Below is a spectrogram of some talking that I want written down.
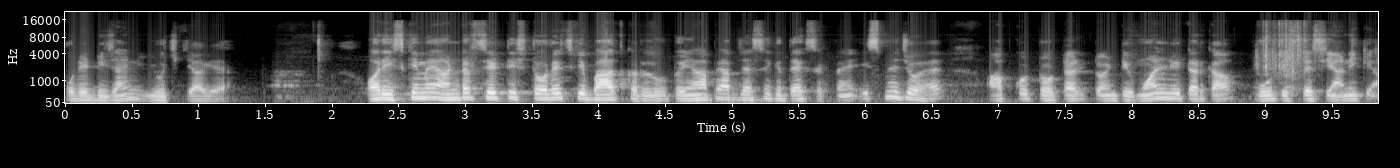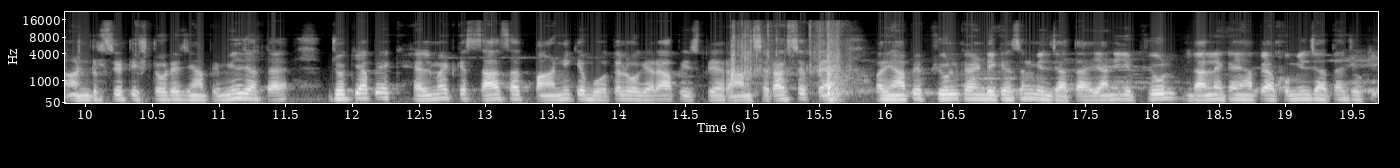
पूरी डिज़ाइन यूज़ किया गया है। और इसकी मैं अंडर सीट स्टोरेज की बात कर लूँ तो यहाँ पे आप जैसे कि देख सकते हैं इसमें जो है आपको टोटल 21 लीटर का बूट स्पेस यानी कि अंडर सीट स्टोरेज यहाँ पे मिल जाता है, जो कि आप एक हेलमेट के साथ साथ पानी के बोतल वगैरह आप इस पर आराम से रख सकते हैं और यहाँ पे फ्यूल का इंडिकेशन मिल जाता है। यानी कि फ्यूल डालने का यहाँ पे आपको मिल जाता है, जो कि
